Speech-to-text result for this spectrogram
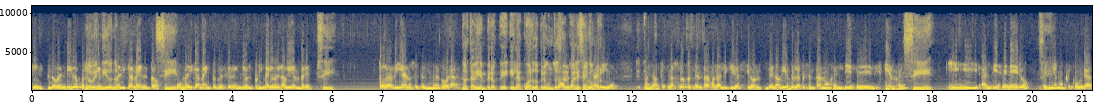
El- lo vendido, por Lo ejemplo, vendido un no- medicamento, Sí. un medicamento que se vendió el primero de noviembre, Sí. Todavía no se terminó de cobrar. No, está bien, pero eh, el acuerdo, pregunto yo, ¿cuál es el 60 compromiso? Bueno, nosotros presentamos la liquidación de noviembre, la presentamos el 10 de diciembre Sí, y al 10 de enero Sí. teníamos que cobrar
